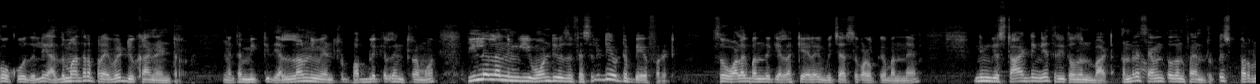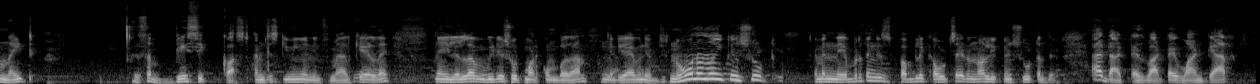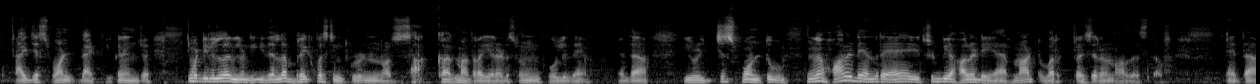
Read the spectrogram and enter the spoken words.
ಕೋಕೋದಲ್ಲಿ. ಅದು ಮಾತ್ರ ಪ್ರೈವೇಟ್ ಯು ಕ್ಯಾನ್ ಎಂಟರ್ ಅಂತ ಮಿಕ್ಕಿದ ಎಲ್ಲ ನೀವು ಎಂಟ್ರ್ ಪಬ್ಲಿಕಲ್ಲಿ ಎಂಟ್ರಮು ಇಲ್ಲೆಲ್ಲ ನಿಮ್ಗೆ ಈ want use a facility you to pay for it so ಒಳಗೆ ಬಂದಕ್ಕೆಲ್ಲ ಕೇಳಿ ವಿಚಾರಿಸ್ಕೊಳಕ್ಕೆ ಬಂದೆ. ನಿಮಗೆ ಸ್ಟಾರ್ಟಿಂಗ್ ತ್ರೀ ತೌಸಂಡ್ ಬಾಟ್ ಅಂದರೆ seven thousand five hundred rupees per night it's a basic cost I'm just giving an inform ಅಲ್ಲಿ ಕೇಳಿದೆ. ನಾ ಇಲ್ಲೆಲ್ಲ video shoot ಮಾಡ್ಕೊಬೋದಾ? You have an no no no you can shoot I mean everything is public outside and all you can shoot ಅಂತ that is what I want ಯಾರ್ I just want that you can enjoy but ಇಲ್ಲೆಲ್ಲ ಇದೆಲ್ಲ breakfast included ಸಾಕಾದ ಮಾತ್ರ ಎರಡು swimming pool ಇದೆ. ಆಯಿತಾ you just want to holiday ಅಂದರೆ it should be holiday or not work pressure on all this stuff ಆಯಿತಾ?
